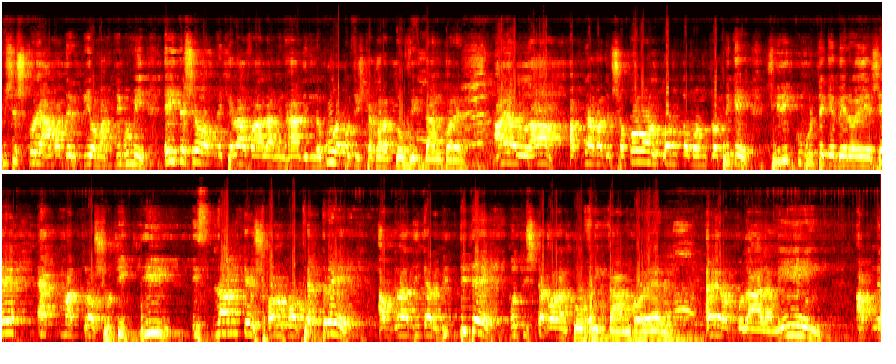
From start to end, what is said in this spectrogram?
বিশেষ করে আমাদের প্রিয় মাতৃভূমি, এই দেশেও আপনি খেলাফা আলামিন হাদিন নবুয়া প্রতিষ্ঠা করার তৌফিক দান করেন। আয় আল্লাহ, আপনি আমাদের সকল তন্ত্র মন্ত্র থেকে, শিরিক কুপুর থেকে বেরোয় এসে একমাত্র সঠিক দিন ইসলামকে সর্বক্ষেত্রে অগ্রাধিকার ভিত্তিতে প্রতিষ্ঠা করার তৌফিক দান করেন। আয় রব্বুল আলামিন আপনি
